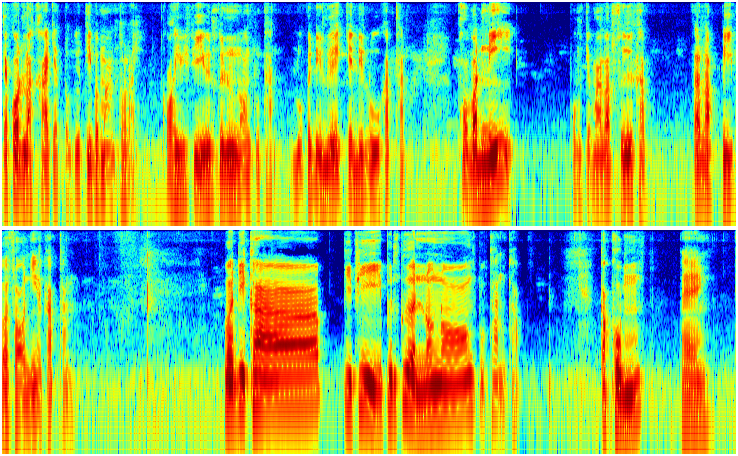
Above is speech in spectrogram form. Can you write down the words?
จะกดราคาจะตกอยู่ที่ประมาณเท่าไหร่ขอให้พี่ๆเพื่อนๆน้องๆทุกท่านดูไปเรื่อยๆจะได้รู้ครับท่านเพราะวันนี้ผมจะมารับซื้อครับสำหรับปีพศนี้นะครับท่านสวัสดีครับ พี่ๆเพื่อนๆน้องๆทุกท่านครับ กับผมแพงเส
